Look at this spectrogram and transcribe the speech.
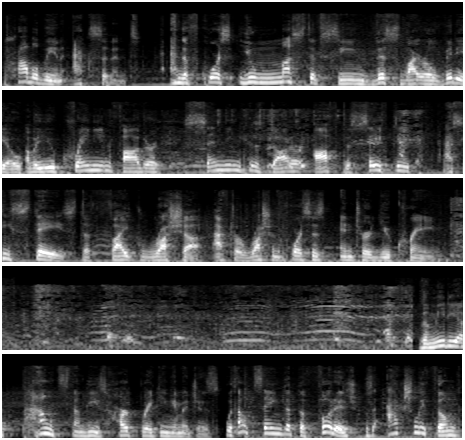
probably an accident. And of course, you must have seen this viral video of a Ukrainian father sending his daughter off to safety as he stays to fight Russia after Russian forces entered Ukraine. The media pounced on these heartbreaking images without saying that the footage was actually filmed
